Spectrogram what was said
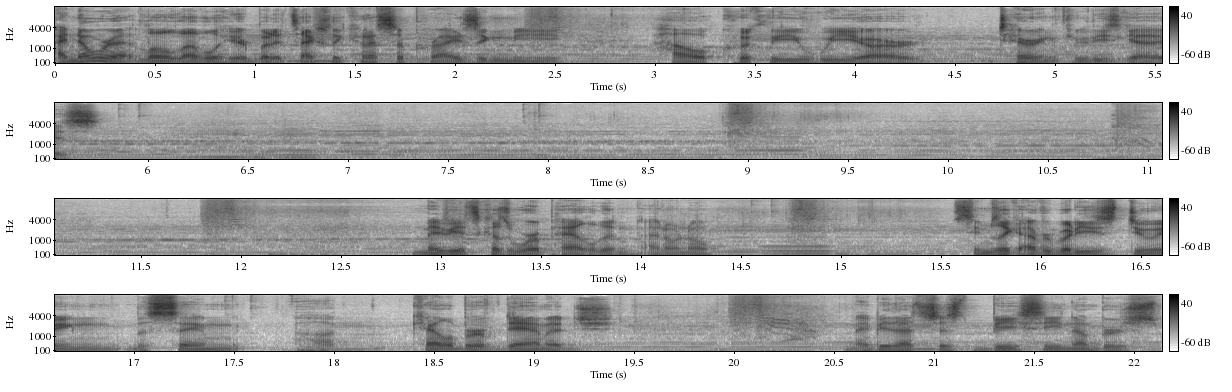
I know we're at low level here, but it's actually kind of surprising me how quickly we are tearing through these guys. Maybe it's because we're a paladin, I don't know. Seems like everybody's doing the same uh, caliber of damage. Maybe that's just BC numbers.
